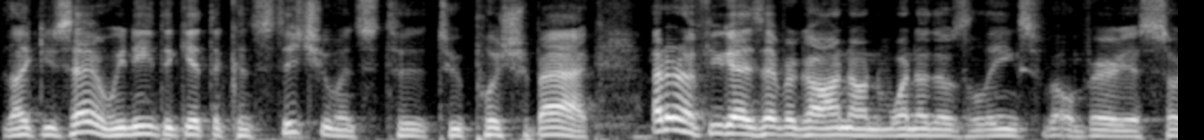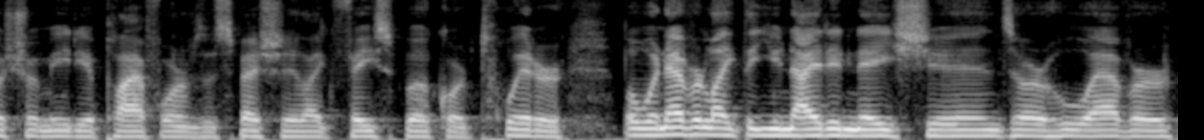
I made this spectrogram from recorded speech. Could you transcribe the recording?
Like you said, we need to get the constituents to, to push back. I don't know if you guys ever gone on one of those links on various social media platforms, especially like Facebook or Twitter. But whenever like the United Nations or whoever,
